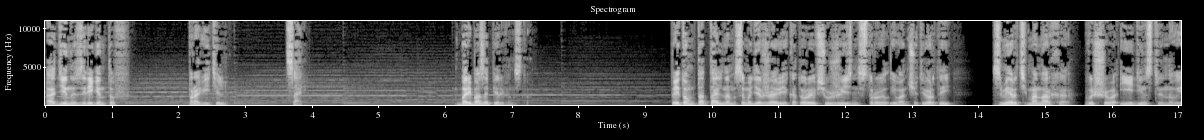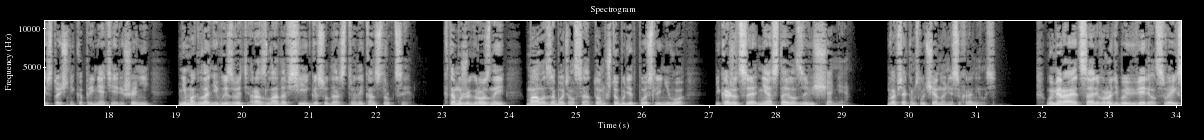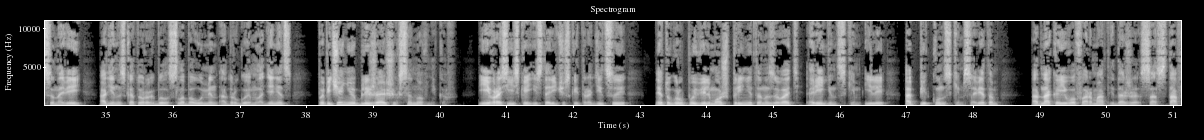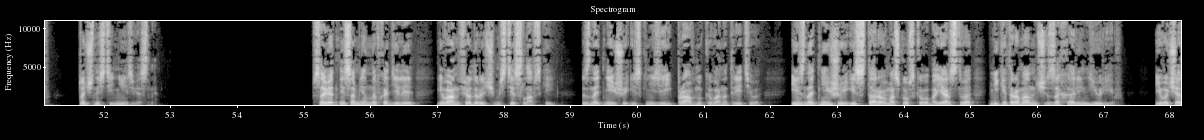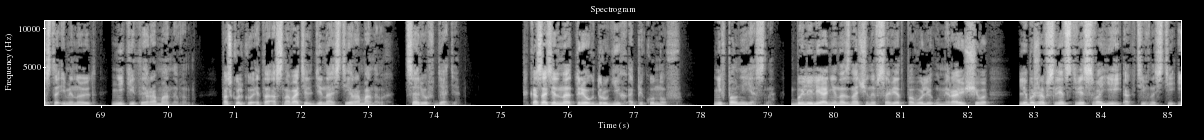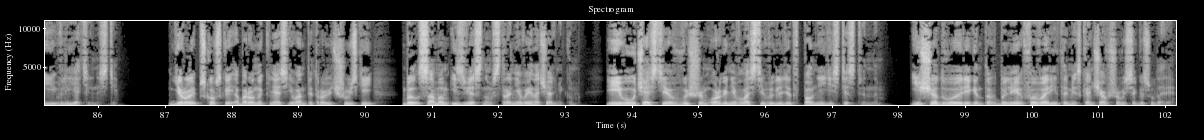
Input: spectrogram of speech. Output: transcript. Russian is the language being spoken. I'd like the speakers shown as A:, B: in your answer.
A: Один из регентов, правитель, царь. Борьба за первенство. При том тотальном самодержавии, которое всю жизнь строил Иван IV, смерть монарха, высшего и единственного источника принятия решений, не могла не вызвать разлада всей государственной конструкции. К тому же Грозный мало заботился о том, что будет после него, и, кажется, не оставил завещания. Во всяком случае, оно не сохранилось. Умирая, царь вроде бы верил своих сыновей, один из которых был слабоумен, а другой младенец, по печенью ближайших сановников. И в российской исторической традиции эту группу вельмож принято называть регентским или опекунским советом, однако его формат и даже состав точности неизвестны. В совет, несомненно, входили Иван Федорович Мстиславский, знатнейший из князей, правнук Ивана III, и знатнейший из старого московского боярства Никита Романович Захарин Юрьев. Его часто именуют Никитой Романовым, поскольку это основатель династии Романовых, царев дядя. Касательно трех других опекунов, не вполне ясно, были ли они назначены в совет по воле умирающего, либо же вследствие своей активности и влиятельности. Герой Псковской обороны князь Иван Петрович Шуйский был самым известным в стране военачальником, и его участие в высшем органе власти выглядит вполне естественным. Еще двое регентов были фаворитами скончавшегося государя.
